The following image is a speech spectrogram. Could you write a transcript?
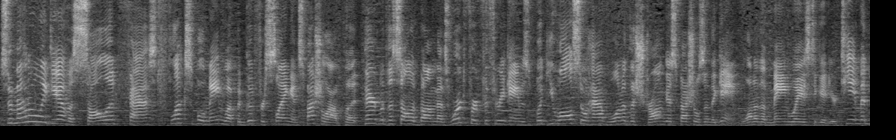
So not only do you have a solid, fast, flexible main weapon good for slaying and special output, paired with a solid bomb that's worked for it for three games, but you also have one of the strongest specials in the game, one of the main ways to get your team in,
